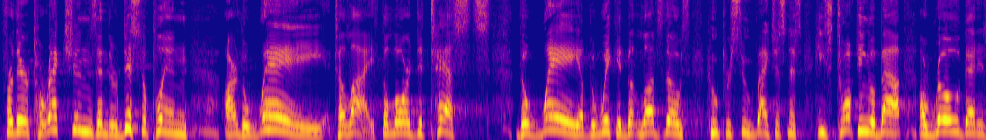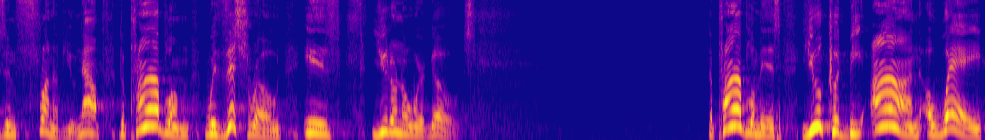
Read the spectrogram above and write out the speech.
for their corrections and their discipline are the way to life. The Lord detests the way of the wicked, but loves those who pursue righteousness. He's talking about a road that is in front of you. Now, the problem with this road is you don't know where it goes. The problem is you could be on a way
